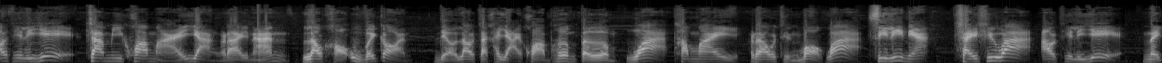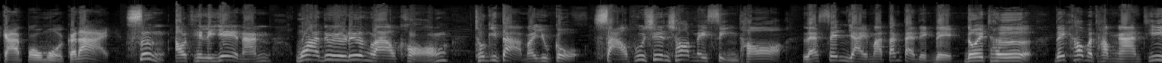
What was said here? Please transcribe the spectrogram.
a l t e l i e r จะมีความหมายอย่างไรนั้น เราขออุบไว้ก่อน เดี๋ยวเราจะขยายความเพิ่มเติม ว่าทำไมเราถึงบอกว่าซีรีส์เนี้ยใช้ชื่อว่า a l t e l i e r ในการโปรโมทก็ได้ ซึ่ง a l t e l i e r นั้นว่าด้วยเรื่องราวของโทกิตะมายุโกะสาวผู้ชื่นชอบในสิ่งทอ และเส้นใยมาตั้งแต่เด็กๆ โดยเธอได้เข้ามาทำงานที่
